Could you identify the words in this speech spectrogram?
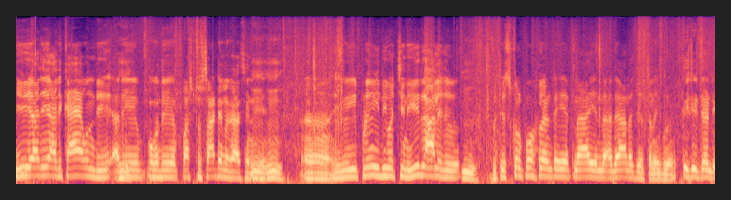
ఇది అది అది కాయ ఉంది. అది ఒకటి ఫస్ట్ స్టార్టింగ్ కాసింది. ఇది ఇప్పుడు ఇది వచ్చింది ఇది రాలేదు. ఇప్పుడు తీసుకొని పోవాలంటే ఎట్లా అదే ఆలోచిస్తాను ఇప్పుడు. ఇటండి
